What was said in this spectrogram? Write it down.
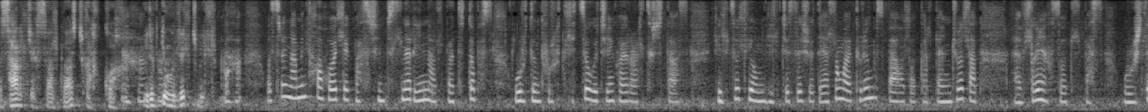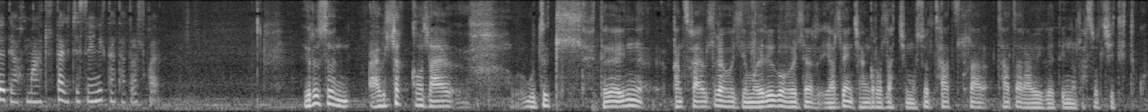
саарлж ягсаалтнаас ч гарахгүй байх. Иргэдийн хүлээлж билэхгүй. Улс төрийн намын тухай хуулийг бас шинжилснээр энэ холбооттой бас үр дүнд хүрэхэд хэцүү гэж энэ хоёр оролцогчтой бас хилцүүлгийн өмнө хэлжсэн шүү дээ. Ялангуяа төрийн бас байгууллагуудаар дамжуулаад авилгын асуудал бас үргэлжлээд явах магадaltaй гэжсэн энийг та тодруулахгүй юу? Ерөөсөө авилга бол үзэгдэл тэгээ энэ ганцхан авилгын хууль юм уу эрэгөө хуулиар ялын чангаруулаад ч юм уу эсвэл цаазлаа цаазаар авъя гэдэг энэ бол асуудал шийдэгдэхгүй.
